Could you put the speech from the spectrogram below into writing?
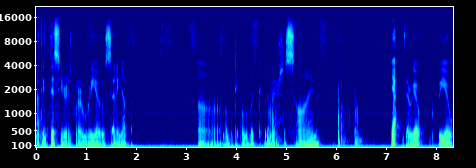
I think this here is where Rio is setting up. Uh, let me take a look. Maybe there's a sign. Yeah, there we go. Rio.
